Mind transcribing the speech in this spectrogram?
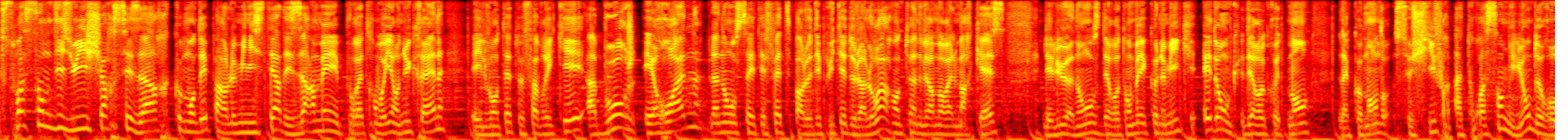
78 chars César commandés par le ministère des Armées pour être envoyés en Ukraine et ils vont être fabriqués à Bourges et Rouen. L'annonce a été faite par le député de la Loire, Antoine Vermorel Marquez. L'élu annonce des retombées économiques et donc des recrutements. La commande se chiffre à 300 millions d'euros.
